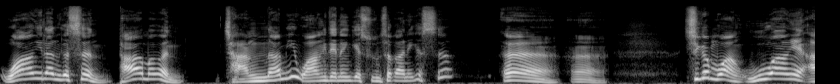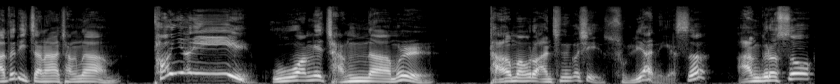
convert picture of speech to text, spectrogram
왕이라는 것은 다음 왕은 장남이 왕이 되는 게 순서가 아니겠어? 어, 어. 지금 왕 우왕의 아들이 있잖아 장남. 당연히 우왕의 장남을 다음 왕으로 앉히는 것이 순리 아니겠어? 안 그렇소?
